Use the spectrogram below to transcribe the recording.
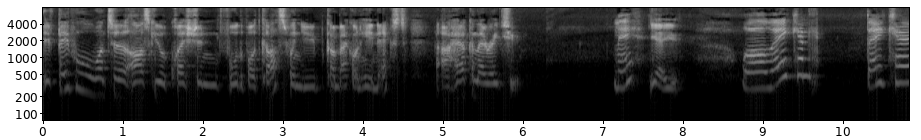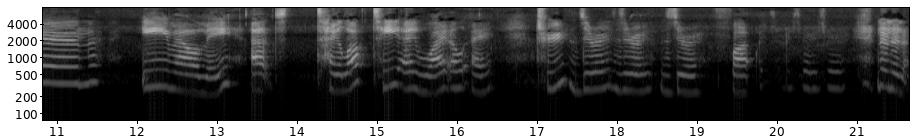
if people want to ask you a question for the podcast when you come back on here next, uh, how can they reach you? Me? Yeah, you. Well, they can they can email me at Tayla T A Y L A two zero zero zero five wait, zero zero zero no no no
